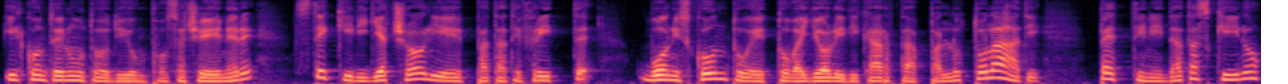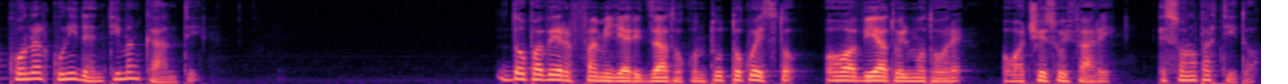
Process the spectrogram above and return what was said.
il contenuto di un posacenere, stecchi di ghiaccioli e patate fritte, buoni sconto e tovaglioli di carta appallottolati, pettini da taschino con alcuni denti mancanti. Dopo aver familiarizzato con tutto questo, ho avviato il motore, ho acceso i fari e sono partito.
